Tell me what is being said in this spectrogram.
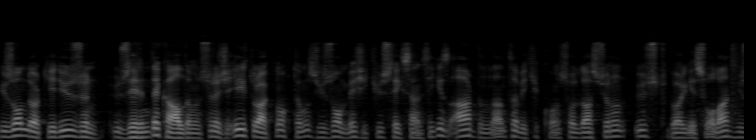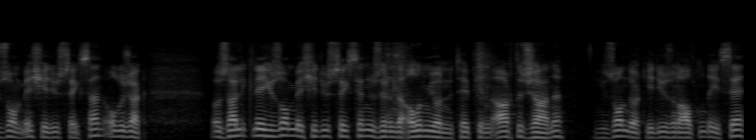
114.700'ün üzerinde kaldığımız sürece ilk durak noktamız 115.288 ardından tabii ki konsolidasyonun üst bölgesi olan 115.780 olacak. Özellikle 115.780'in üzerinde alım yönlü tepkinin artacağını 114.700'ün altında ise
